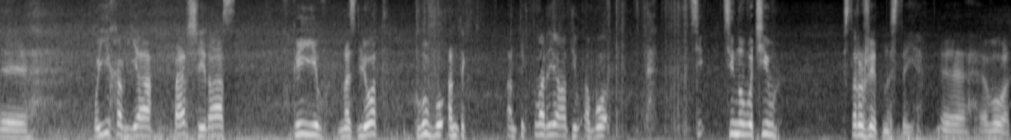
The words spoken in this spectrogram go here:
Е, поїхав я перший раз в Київ на зльот клубу антик... антикваріатів або ці... ціновачів старожитностей. Е, вот.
